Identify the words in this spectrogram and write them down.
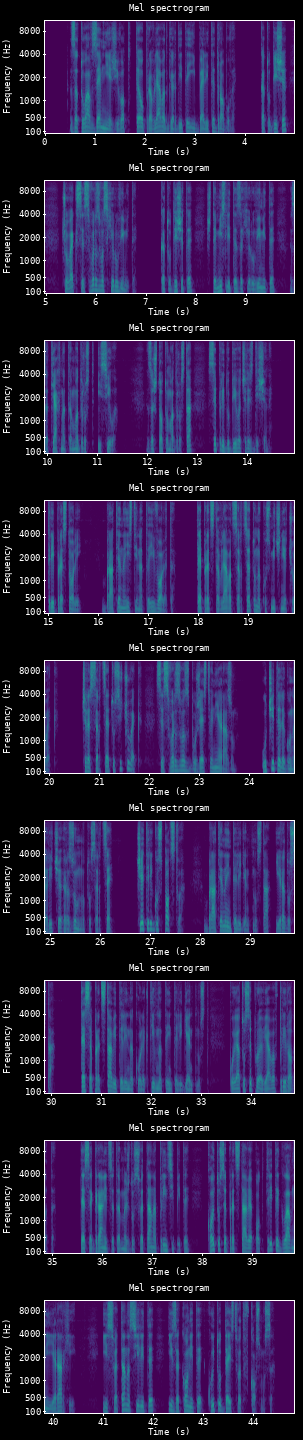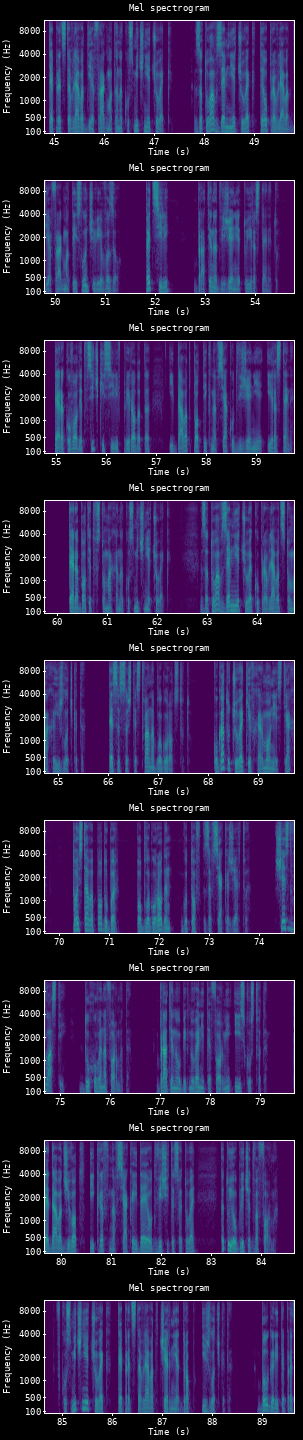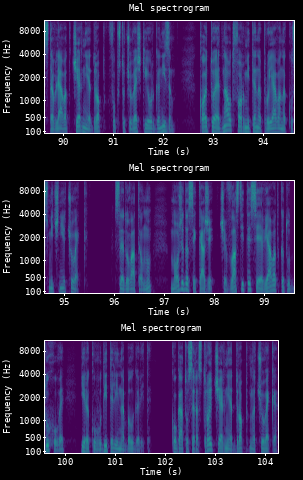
Затова в земния живот те управляват гърдите и белите дробове. Като диша, човек се свързва с херовимите. Като дишате, ще мислите за херовимите, за тяхната мъдрост и сила. Защото мъдростта се придобива чрез дишане. Три престоли – братя на истината и волята. Те представляват сърцето на космичния човек. Чрез сърцето си човек се свързва с божествения разум. Учителя го нарича разумното сърце. Четири господства – братя на интелигентността и радостта. Те са представители на колективната интелигентност, която се проявява в природата. Те са границата между света на принципите, който се представя от трите главни иерархии, и света на силите и законите, които действат в космоса. Те представляват диафрагмата на космичния човек. Затова в земния човек те управляват диафрагмата и слънчевия възъл. Пет сили – братя на движението и растението. Те ръководят всички сили в природата и дават подтик на всяко движение и растене. Те работят в стомаха на космичния човек. Затова в земния човек управляват стомаха и жлъчката. Те са същества на благородството. Когато човек е в хармония с тях, той става по-добър, по-благороден, готов за всяка жертва. Шест власти – духове на формата. Братя на обикновените форми и изкуствата. Те дават живот и кръв на всяка идея от висшите светове, като я обличат във форма. В космичния човек те представляват черния дроб и жлъчката. Българите представляват черния дроб в общочовешкия организъм, който е една от формите на проява на космичния човек. Следователно, може да се каже, че властите се явяват като духове и ръководители на българите. Когато се разстрои черният дроб на човека,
